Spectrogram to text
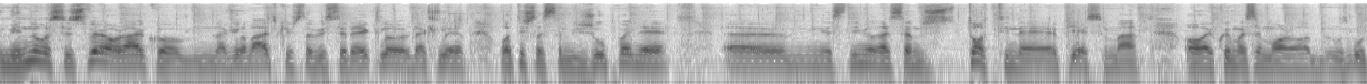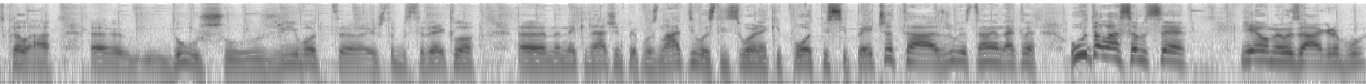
Promijenilo se sve onako na glavačke što bi se reklo. Dakle, otišla sam iz Županje, snimila sam stotine pjesama ovaj, kojima sam ono, utkala dušu, život, što bi se reklo, na neki način prepoznatljivost i svoj neki potpis i pečata. A s druge strane, dakle, udala sam se i evo me u Zagrebu.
